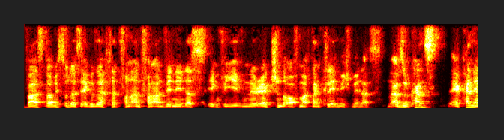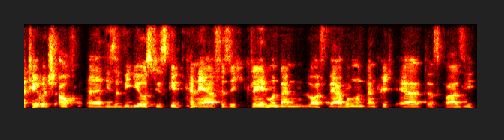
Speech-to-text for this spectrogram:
war es, glaube ich, so, dass er gesagt hat, von Anfang an, wenn ihr das irgendwie eine Reaction darauf macht, dann claim ich mir das. Also du kannst, er kann ja theoretisch auch äh, diese Videos, die es gibt, kann er für sich claimen und dann läuft Werbung und dann kriegt er das quasi.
